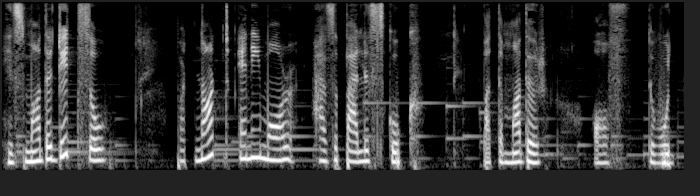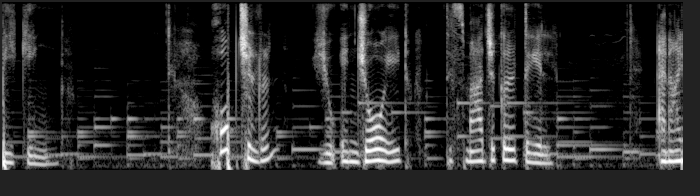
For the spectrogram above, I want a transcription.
His mother did so, but not any more as a palace cook, but the mother of the would be king. Hope, children, you enjoyed this magical tale. And I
